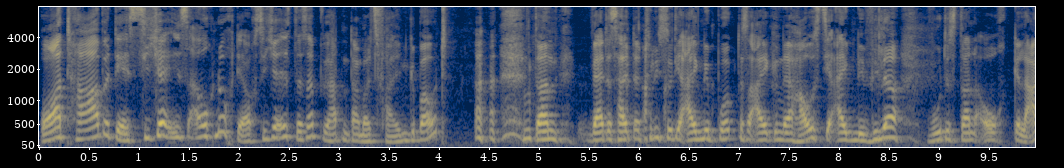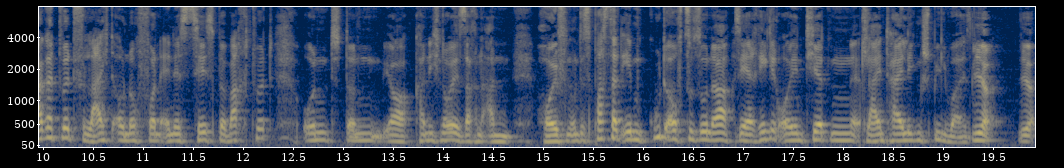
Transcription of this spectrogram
Ort habe, der sicher ist auch noch, der auch sicher ist, deshalb, wir hatten damals Fallen gebaut gebaut. dann wäre das halt natürlich so die eigene Burg, das eigene Haus, die eigene Villa, wo das dann auch gelagert wird, vielleicht auch noch von NSCs bewacht wird und dann ja, kann ich neue Sachen anhäufen und es passt halt eben gut auch zu so einer sehr regelorientierten, kleinteiligen Spielweise. Ja, Ja,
